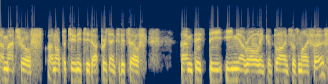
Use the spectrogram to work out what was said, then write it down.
a matter of an opportunity that presented itself. Um, this, the EMEA role in compliance was my first.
